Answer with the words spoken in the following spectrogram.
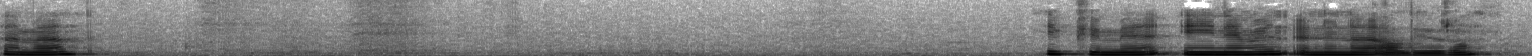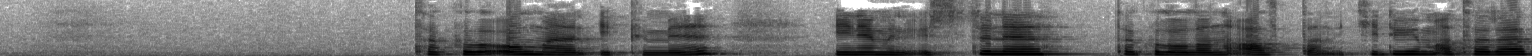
Hemen ipimi iğnemin önüne alıyorum. Takılı olmayan ipimi iğnemin üstüne takılı olanı alttan iki düğüm atarak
